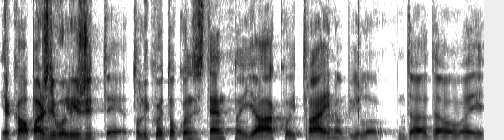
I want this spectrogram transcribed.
jer kao pažljivo ližite, toliko je to konzistentno i jako i trajno bilo, da, da ovaj,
